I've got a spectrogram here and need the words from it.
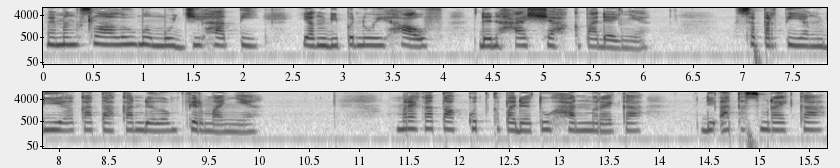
memang selalu memuji hati yang dipenuhi hauf dan hasyah kepadanya. Seperti yang dia katakan dalam firman-Nya. Mereka takut kepada Tuhan mereka di atas mereka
